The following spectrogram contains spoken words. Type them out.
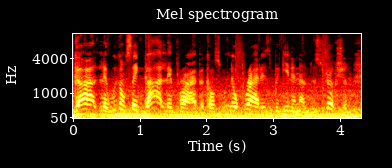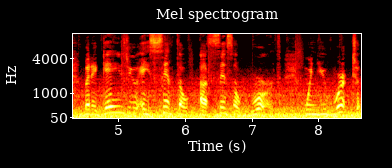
godly, we're going to say godly pride because we know pride is beginning of destruction, but it gave you a sense of, a sense of worth when you work to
